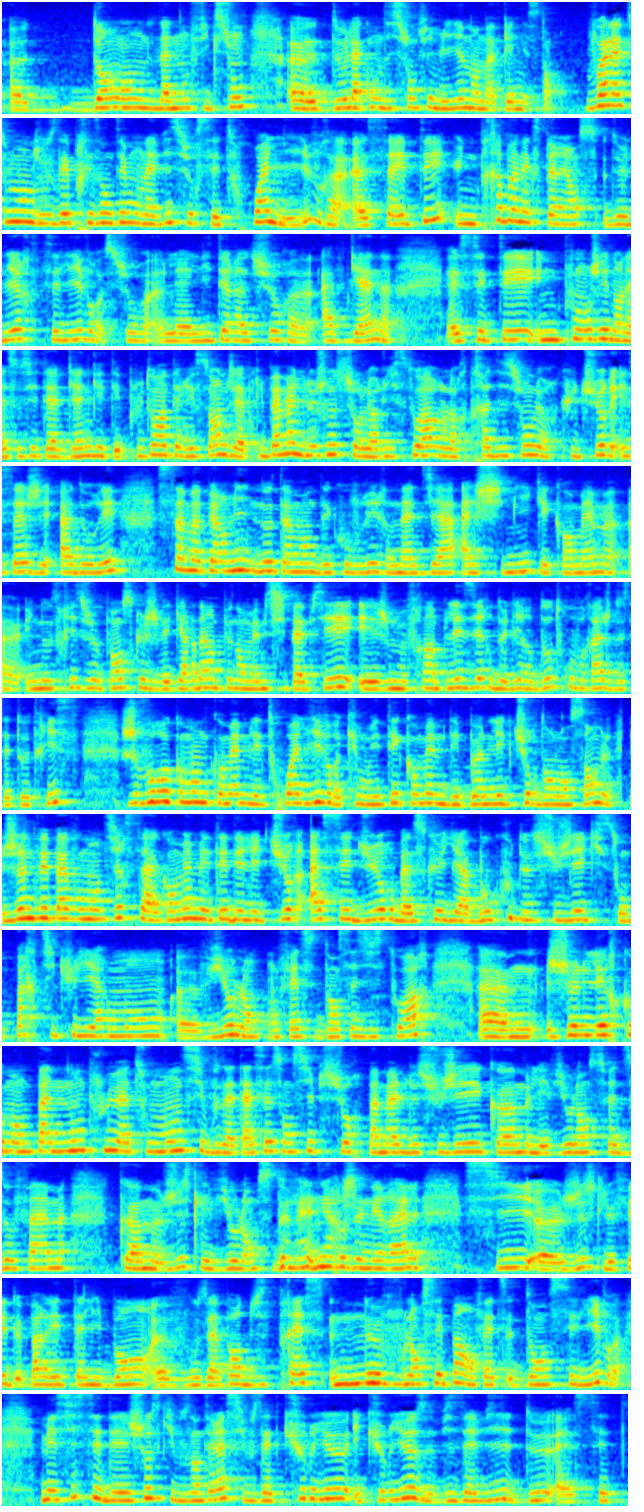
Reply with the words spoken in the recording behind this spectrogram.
dans la non-fiction de la condition féminine en Afghanistan. Voilà tout le monde, je vous ai présenté mon avis sur ces trois livres. Euh, ça a été une très bonne expérience de lire ces livres sur la littérature euh, afghane. Euh, c'était une plongée dans la société afghane qui était plutôt intéressante. J'ai appris pas mal de choses sur leur histoire, leur tradition, leur culture et ça j'ai adoré. Ça m'a permis notamment de découvrir Nadia Hashimi qui est quand même une autrice je pense que je vais garder un peu dans mes petits papiers et je me ferai un plaisir de lire d'autres ouvrages de cette autrice. Je vous recommande quand même les trois livres qui ont été quand même des bonnes lectures dans l'ensemble. Je ne vais pas vous mentir, ça a même été des lectures assez dures parce qu'il y a beaucoup de sujets qui sont particulièrement euh, violents en fait dans ces histoires. Euh, je ne les recommande pas non plus à tout le monde si vous êtes assez sensible sur pas mal de sujets comme les violences faites aux femmes, comme juste les violences de manière générale. Si euh, juste le fait de parler de talibans vous apporte du stress, ne vous lancez pas en fait dans ces livres. Mais si c'est des choses qui vous intéressent, si vous êtes curieux et curieuse vis-à-vis de,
